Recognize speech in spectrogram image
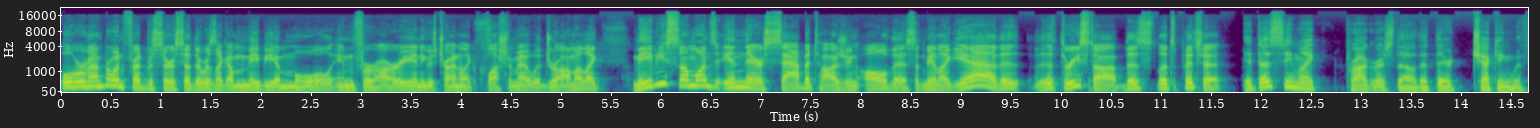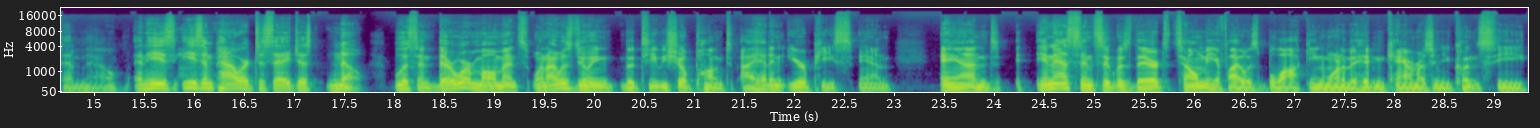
Well, remember when Fred Vasseur said there was like a maybe a mole in Ferrari and he was trying to like flush him out with drama? Like maybe someone's in there sabotaging all this and being like, yeah, the, the three stop, this let's pitch it. It does seem like progress, though, that they're checking with him now, and he's he's empowered to say just no. Listen, there were moments when I was doing the TV show Punk'd, I had an earpiece in. And in essence, it was there to tell me if I was blocking one of the hidden cameras and you couldn't see,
